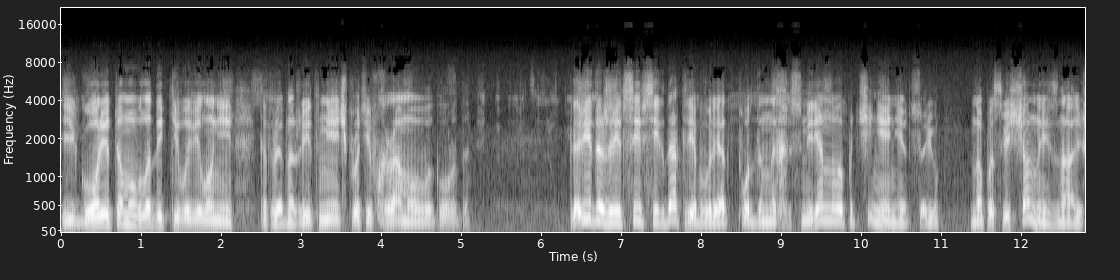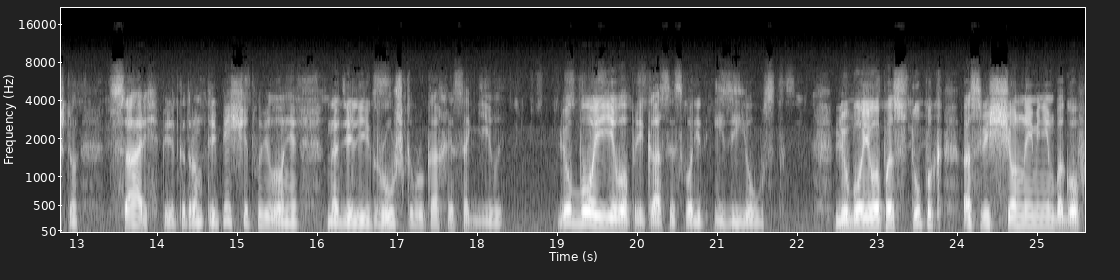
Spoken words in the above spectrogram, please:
И горе тому владыке Вавилонии, который обнажит меч против храмового города. Для вида жрецы всегда требовали от подданных смиренного подчинения царю, но посвященные знали, что царь, перед которым трепещет Вавилония, на деле игрушка в руках Эсагилы. Любой его приказ исходит из ее уст. Любой его поступок, освященный именем богов,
